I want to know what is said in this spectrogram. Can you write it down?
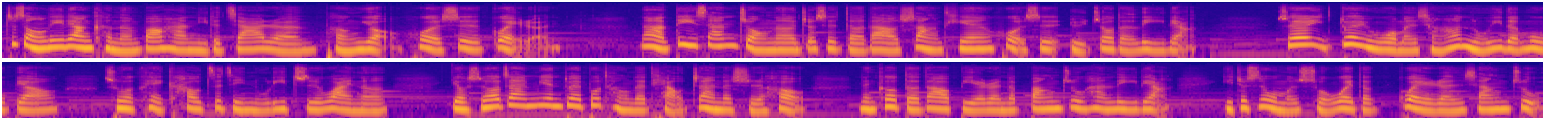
这种力量可能包含你的家人、朋友或者是贵人。那第三种呢就是得到上天或者是宇宙的力量。所以对于我们想要努力的目标，除了可以靠自己努力之外呢，有时候在面对不同的挑战的时候，能够得到别人的帮助和力量，也就是我们所谓的贵人相助，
